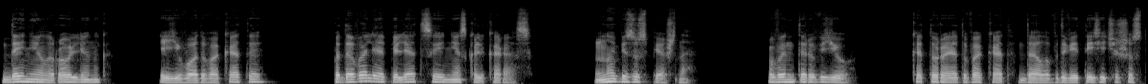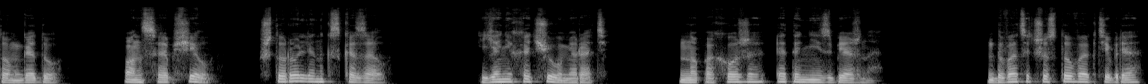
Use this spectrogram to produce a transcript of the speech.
Дэниел Роллинг и его адвокаты подавали апелляции несколько раз, но безуспешно. В интервью, которое адвокат дал в 2006 году, он сообщил, что Роллинг сказал «Я не хочу умирать, но, похоже, это неизбежно». 26 октября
